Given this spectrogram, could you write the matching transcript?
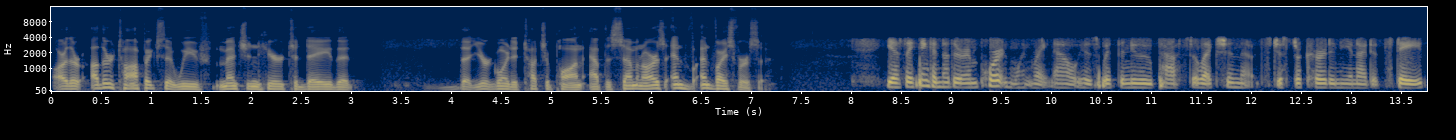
Are there other topics that we've mentioned here today that that you're going to touch upon at the seminars and, and vice versa? Yes, I think another important one right now is with the new past election that's just occurred in the United States,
